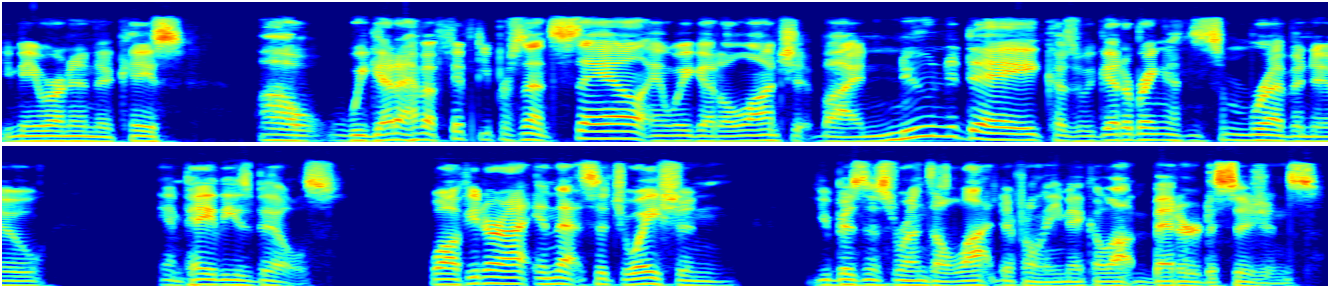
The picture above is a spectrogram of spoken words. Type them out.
you may run into a case, oh, we got to have a 50% sale and we got to launch it by noon today because we got to bring in some revenue and pay these bills. Well, if you're not in that situation, your business runs a lot differently. You make a lot better decisions.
